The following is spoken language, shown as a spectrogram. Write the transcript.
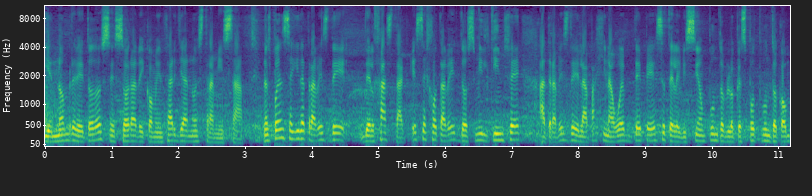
y en nombre de todos es hora de comenzar ya nuestra misa. Nos pueden seguir a través de, del hashtag SJB2015, a través de la página web dpstelevisión.blogspot.com,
